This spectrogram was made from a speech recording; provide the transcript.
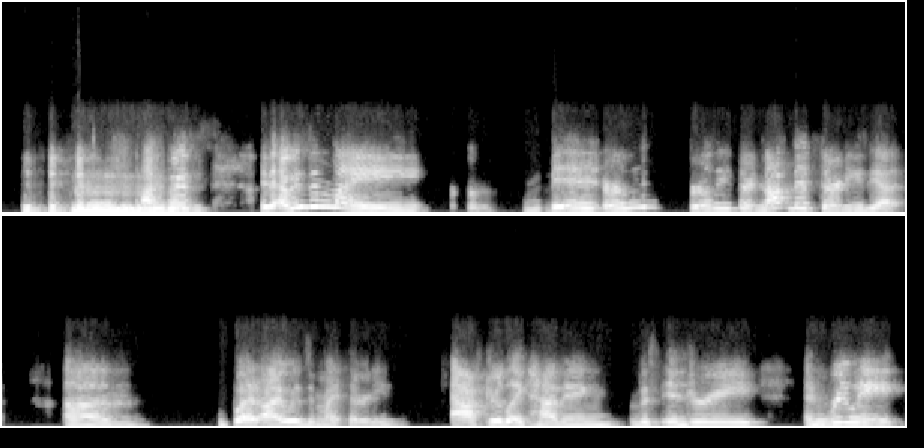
I was I was in my mid early early 30s, not mid 30s yet. Um, but I was in my 30s after like having this injury and really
